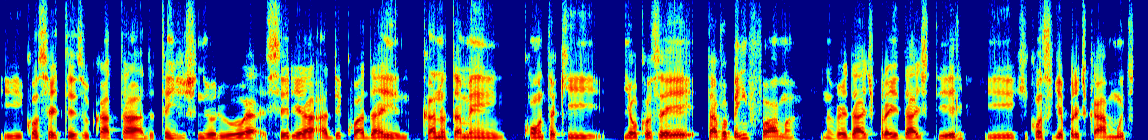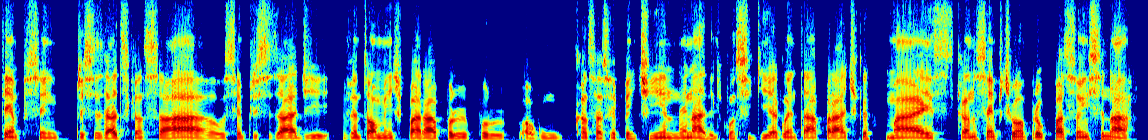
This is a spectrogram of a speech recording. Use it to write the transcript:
e com certeza o kata da Tenshin Shinryu é, seria adequado a ele. Kano também conta que Yokozei estava bem em forma, na verdade, para a idade dele e que conseguia praticar muito tempo sem precisar descansar ou sem precisar de eventualmente parar por, por algum cansaço repentino, nem nada. Ele conseguia aguentar a prática, mas Kano sempre tinha uma preocupação em ensinar.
